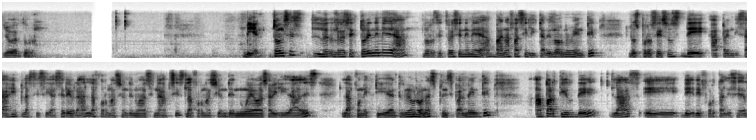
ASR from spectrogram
Yo duro. Bien, entonces el receptor NMDA, los receptores NMDA van a facilitar enormemente los procesos de aprendizaje y plasticidad cerebral, la formación de nuevas sinapsis, la formación de nuevas habilidades, la conectividad entre neuronas, principalmente a partir de, las, eh, de, fortalecer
